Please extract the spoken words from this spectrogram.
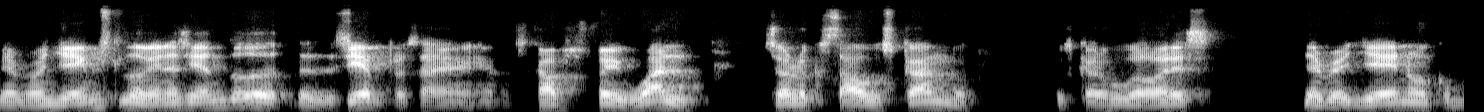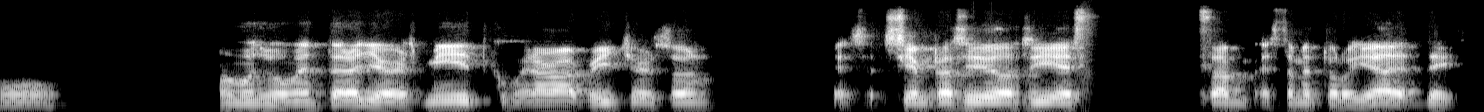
LeBron James lo viene haciendo desde siempre, o sea, en los Caps fue igual, eso es lo que estaba buscando, buscar jugadores de relleno como, como en su momento era Jerry Smith, como era Richardson, siempre ha sido así esta, esta metodología de,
